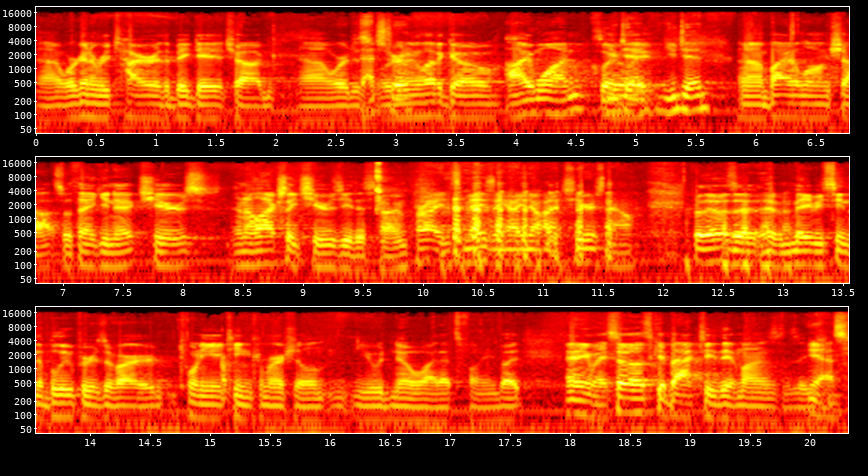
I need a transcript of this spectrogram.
Uh, we're going to retire the big data chug. Uh, we're just That's we're going to let it go. I won clearly. You did. You did. Uh, by a long shot. So thank you, Nick. Cheers. And I'll actually cheers you this time. Right. It's amazing how you know how to cheers now. For those that have maybe seen the bloopers of our 2018 commercial, you would know why that's funny. But anyway, so let's get back to the monetization. Yes,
